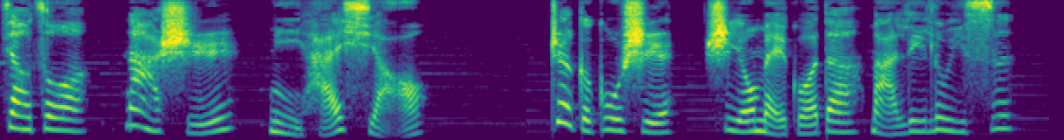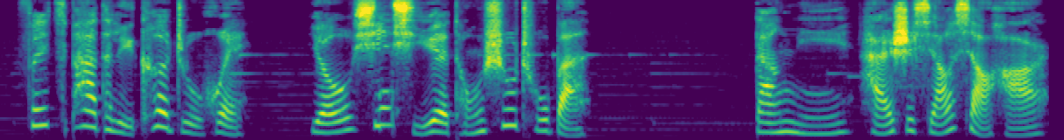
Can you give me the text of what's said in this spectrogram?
叫做《那时你还小》。这个故事是由美国的玛丽·路易斯·菲茨帕特里克著绘，由新喜悦童书出版。当你还是小小孩，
